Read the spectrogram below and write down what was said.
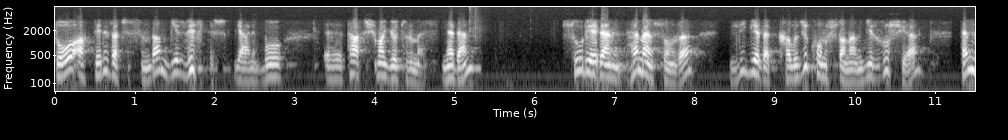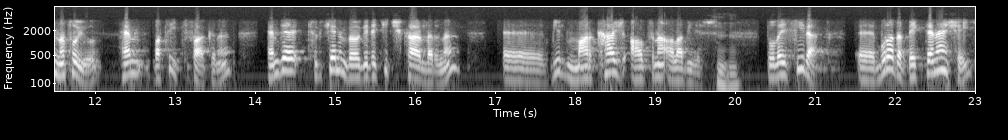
Doğu Akdeniz açısından bir risktir. Yani bu e, tartışma götürmez. Neden? Suriye'den hemen sonra Libya'da kalıcı konuşlanan bir Rusya hem NATO'yu hem Batı ittifakını hem de Türkiye'nin bölgedeki çıkarlarını e, bir markaj altına alabilir. Dolayısıyla e, burada beklenen şey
